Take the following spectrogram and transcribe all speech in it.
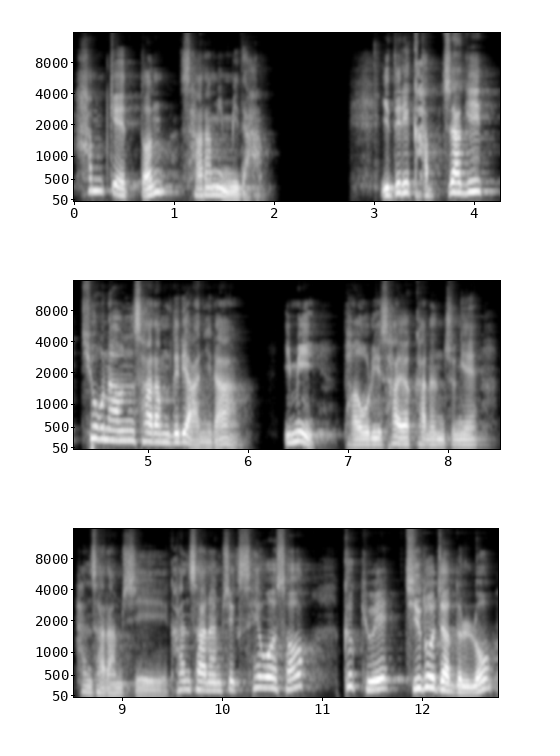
함께 했던 사람입니다. 이들이 갑자기 튀어나온 사람들이 아니라 이미 바울이 사역하는 중에 한 사람씩 한 사람씩 세워서 그 교회 지도자들로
